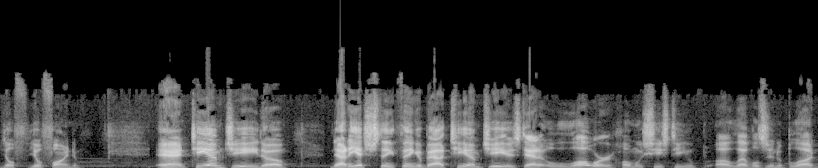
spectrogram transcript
you'll you'll find them. And TMG though. Now the interesting thing about TMG is that it will lower homocysteine uh, levels in the blood,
